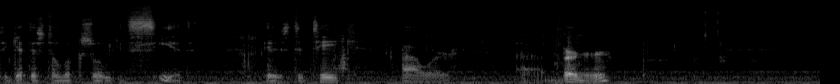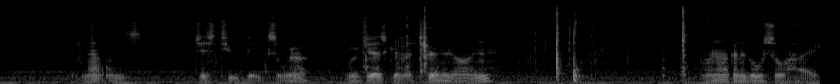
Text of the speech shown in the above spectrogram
to get this to look so we can see it is to take our uh, burner. And that one's just too big so we're not we're just gonna turn it on. We're not gonna go so high.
